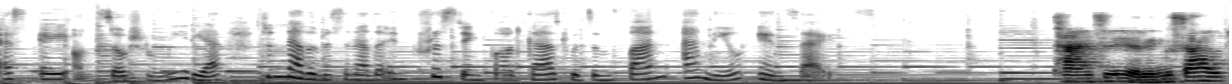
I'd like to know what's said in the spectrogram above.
SA on social media to never miss another interesting podcast with some fun and new insights. Thanks for hearing us out.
